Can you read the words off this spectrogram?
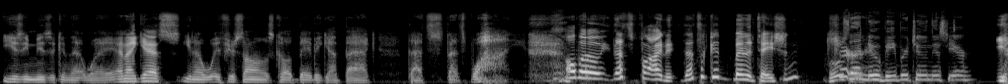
using music in that way and i guess you know if your song is called baby got back that's that's why although that's fine that's a good meditation What was that new Bieber tune this year? yeah,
